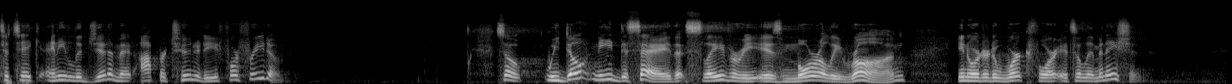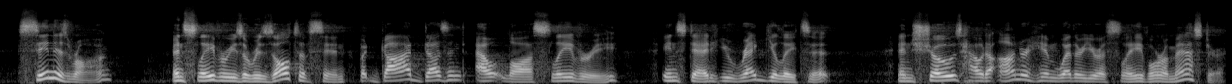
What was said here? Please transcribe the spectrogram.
to take any legitimate opportunity for freedom. So we don't need to say that slavery is morally wrong in order to work for its elimination. Sin is wrong, and slavery is a result of sin, but God doesn't outlaw slavery Instead, he regulates it and shows how to honor him whether you're a slave or a master.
